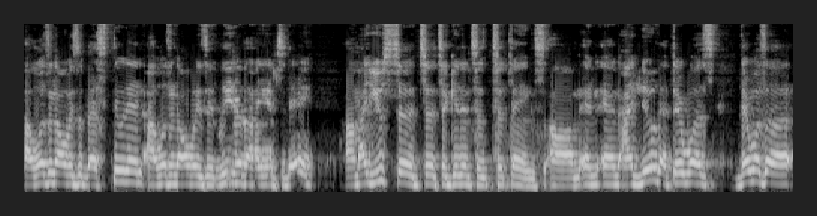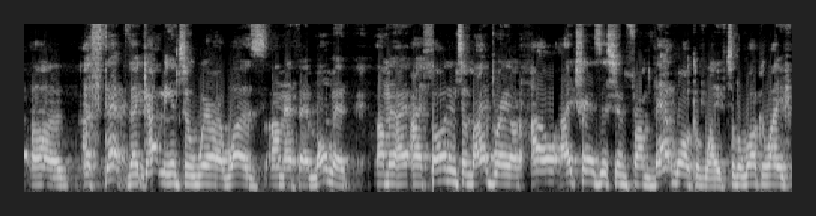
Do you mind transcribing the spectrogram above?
I wasn't always the best student. I wasn't always the leader that I am today. Um, I used to, to, to get into to things, um, and and I knew that there was there was a, a, a step that got me into where I was um, at that moment, um, and I, I thought into my brain on how I transitioned from that walk of life to the walk of life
